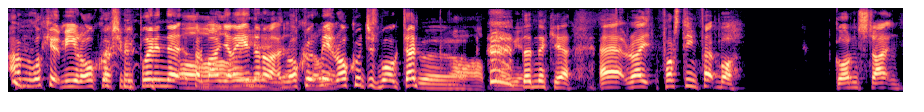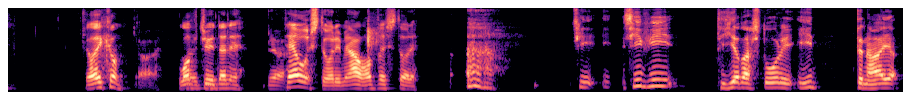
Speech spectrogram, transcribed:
I'm looking at me, Rocco. I should be playing in the, for Man Oh, United yeah, or not. And that's Rocco, mate. Rocco just walked in. Oh, brilliant. Didn't care. Uh, right, first team football. Gordon Strachan. You like him? Aye. Loved you, didn't he? Yeah. Tell the story, mate. I love this story. See, see if he to hear that story, he'd deny it.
